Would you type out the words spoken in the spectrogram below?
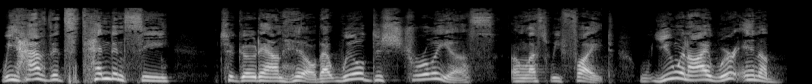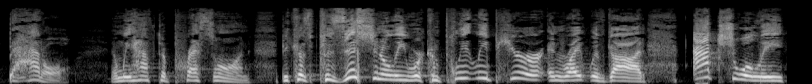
We have this tendency to go downhill that will destroy us unless we fight. You and I, we're in a battle and we have to press on because positionally we're completely pure and right with God. Actually,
